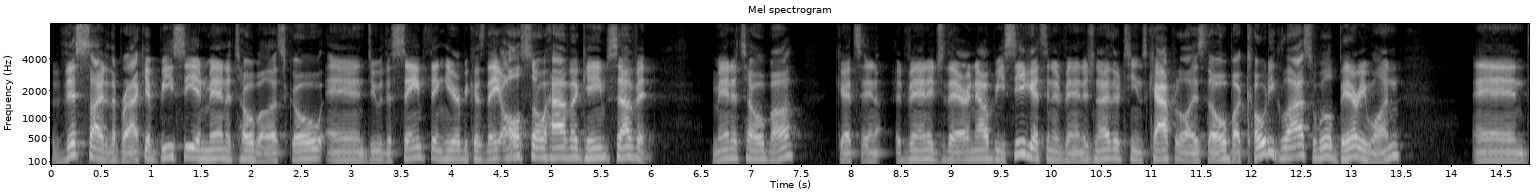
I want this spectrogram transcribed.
this side of the bracket, BC and Manitoba. Let's go and do the same thing here because they also have a game seven. Manitoba gets an advantage there. Now BC gets an advantage. Neither team's capitalized though, but Cody Glass will bury one. And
